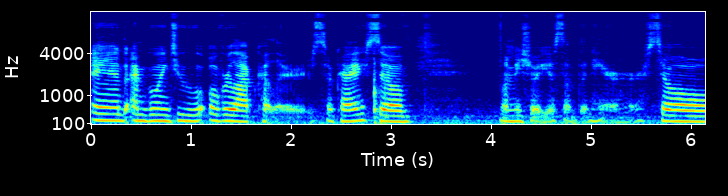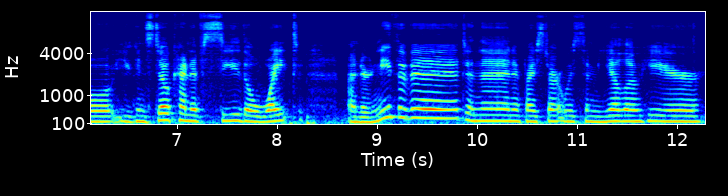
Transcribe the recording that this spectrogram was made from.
And I'm going to overlap colors, okay? So let me show you something here. So you can still kind of see the white underneath of it. And then if I start with some yellow here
